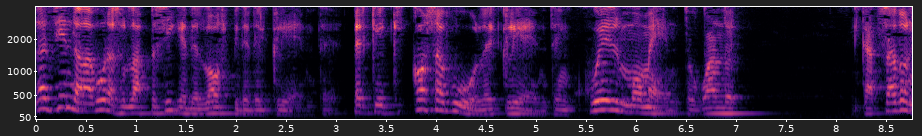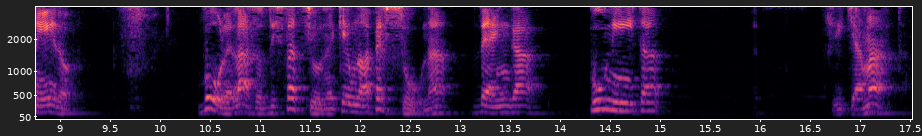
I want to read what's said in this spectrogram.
L'azienda lavora sulla psiche dell'ospite del cliente perché che cosa vuole il cliente in quel momento quando è incazzato nero vuole la soddisfazione che una persona venga punita, richiamata.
